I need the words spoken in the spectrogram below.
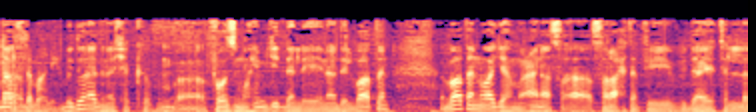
دور ما- الثمانية. بدون أدنى شك فوز مهم جدا لنادي الباطن. الباطن واجه معاناة ص- صراحة في بداية ال-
